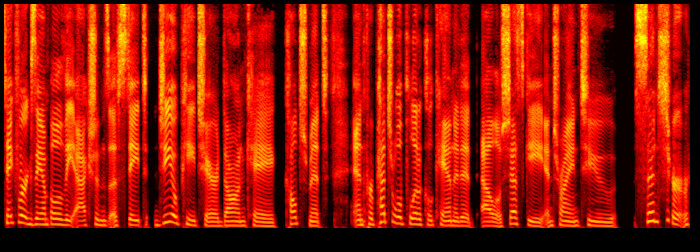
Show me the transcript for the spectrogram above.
Take, for example, the actions of state GOP chair Don K. Kaltschmidt and perpetual political candidate Al Olszewski in trying to censure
